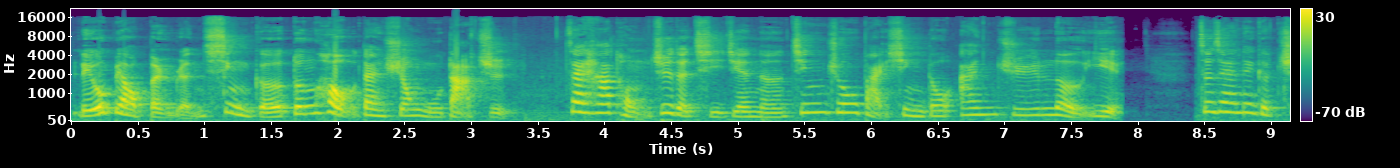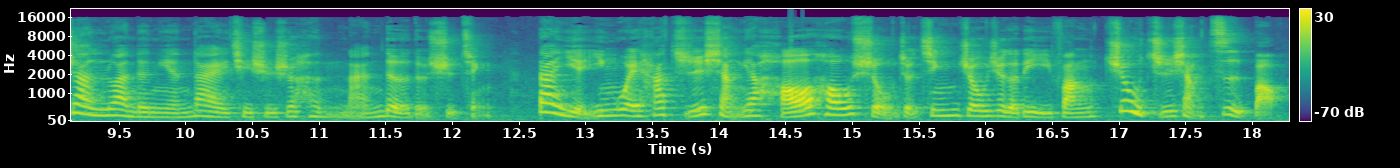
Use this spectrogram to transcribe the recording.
刘表本人性格敦厚，但胸无大志。在他统治的期间呢，荆州百姓都安居乐业，这在那个战乱的年代其实是很难得的事情。但也因为他只想要好好守着荆州这个地方，就只想自保，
